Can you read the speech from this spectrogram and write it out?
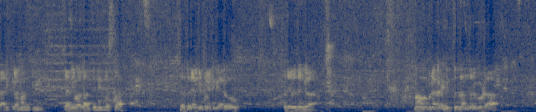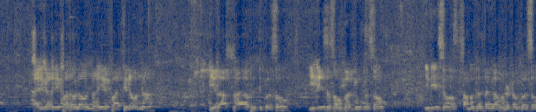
కార్యక్రమానికి ధన్యవాదాలు తెలియజేస్తా. పెద్ద వెంకటరెడ్డి గారు అదేవిధంగా మహబూబ్ నగర్ మిత్రులందరూ కూడా ఆయన గారు ఏ పదవిలో ఉన్నా ఏ పార్టీలో ఉన్నా ఈ రాష్ట్ర అభివృద్ధి కోసం ఈ దేశ సౌభాగ్యం కోసం ఈ దేశం సమగ్రతంగా ఉండటం కోసం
